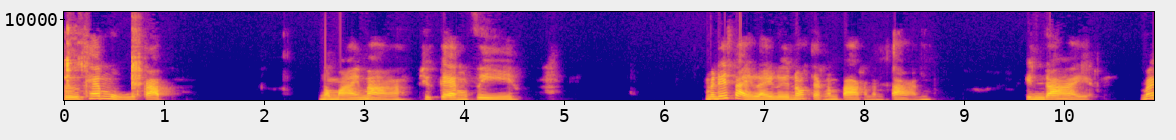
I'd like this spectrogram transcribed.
ซื้อแค่หมูกับ หน่อไม้มาชื่อแกงฟรี ไม่ได้ใส่อะไรเลยนอกจากน้ำปลากับน้ำตาล กินได้ ไม่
